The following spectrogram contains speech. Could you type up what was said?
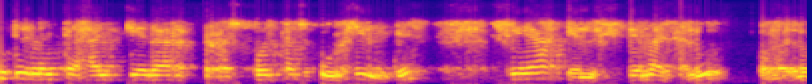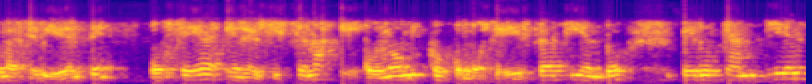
simplemente hay que dar respuestas urgentes, sea en el sistema de salud, como es lo más evidente, o sea en el sistema económico, como se está haciendo, pero también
